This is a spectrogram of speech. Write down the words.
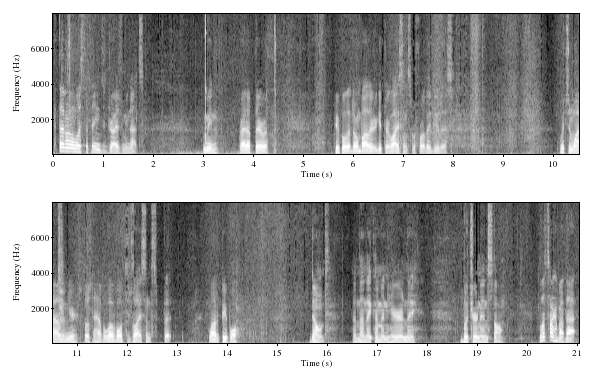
Put that on a list of things that drives me nuts. I mean, right up there with people that don't bother to get their license before they do this. Which in Wyoming, you're supposed to have a low voltage license, but a lot of people don't. And then they come in here and they butcher an install. But let's talk about that.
